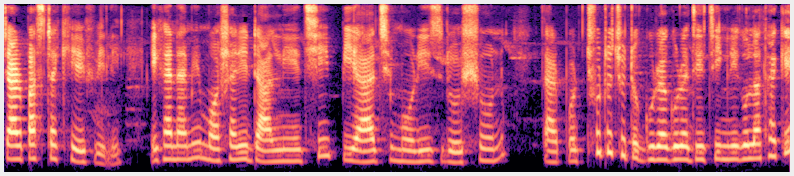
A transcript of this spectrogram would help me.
চার পাঁচটা খেয়ে ফেলি। এখানে আমি মশারি, ডাল নিয়েছি, পেঁয়াজ, মরিচ, রসুন, তারপর ছোট ছোট গুঁড়া গুঁড়া যে চিংড়িগুলো থাকে,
